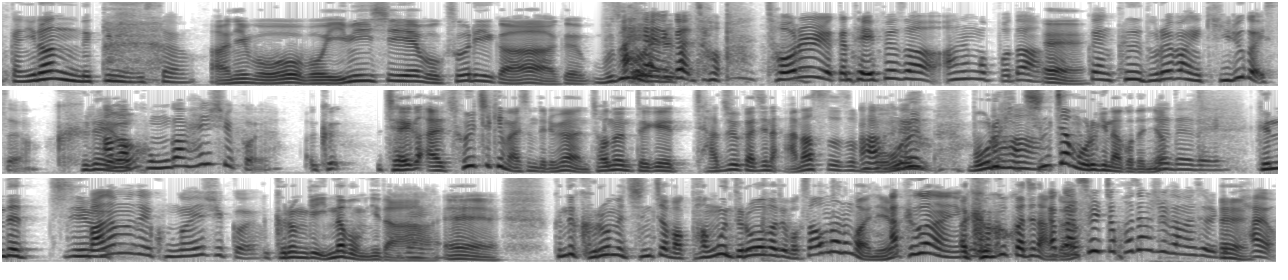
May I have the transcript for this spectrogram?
약간 이런 느낌이 있어요. 아니, 뭐, 뭐, 이미 씨의 목소리가 그 무슨 아니, 노래를. 그러니까 저, 저를 약간 대입해서 하는 것보다 예. 그냥 그 노래방에 기류가 있어요. 그래요? 아마 공감해 주실 거예요. 그 제가 아니, 솔직히 말씀드리면 저는 되게 자주 가지는 않았어서 아, 모르 그래요? 모르기 아. 진짜 모르긴 하거든요. 네네네. 근데 지금 많은 분들이 공감해 주실 거예요. 그런 게 있나 봅니다. 예. 근데 그러면 진짜 막 방문 들어와 가지고 막 싸움 나는 거 아니에요? 아, 그건 아니고. 아, 그것까지는 안 약간 가요? 슬쩍 화장실 가면서 이렇게 네. 봐요.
